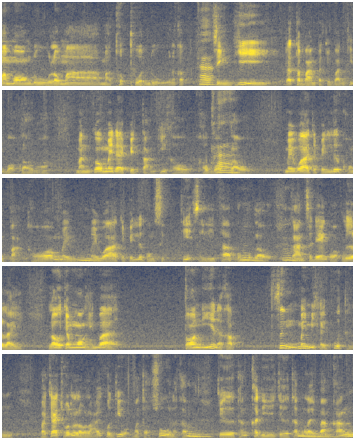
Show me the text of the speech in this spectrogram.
มามองดูเรามามาทบทวนดูนะครับ ค่ะสิ่งที่รัฐบาลปัจจุบันที่บอกเราเนาะมันก็ไม่ได้เป็นตามที่เขาเขาบอกค่ะเรา ไม่ว่าจะเป็นเรื่องของปากท้องไม่อืมไม่ว่าจะเป็นเรื่องของสิทธิเสรีภาพของพวอืกมเรา อืม การแสดงออกเรื่องอะไร เราจะมองเห็นว่าตอนนี้นะครับ ซึ่งไม่มีใครพูดถึง ประชาชนเราหลายคนที่ออกมาต่อสู้นะครับอืมเจอทั้งคดีเจอทั้งอะไรอืมบางครั้งอื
